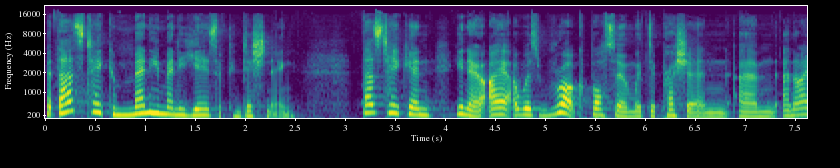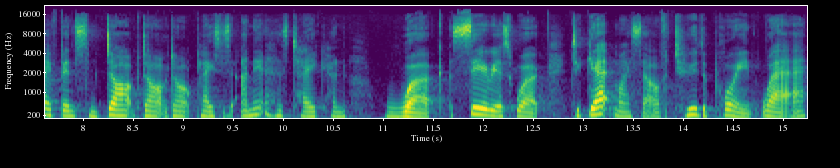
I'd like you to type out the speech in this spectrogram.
But that's taken many, many years of conditioning. That's taken, you know, I, I was rock bottom with depression, um, and I've been some dark, dark, dark places, and it has taken work, serious work, to get myself to the point where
